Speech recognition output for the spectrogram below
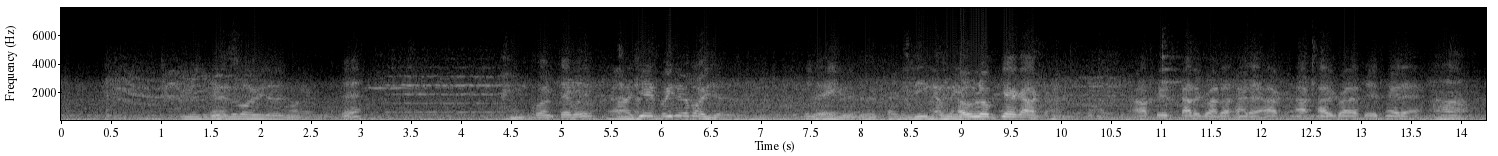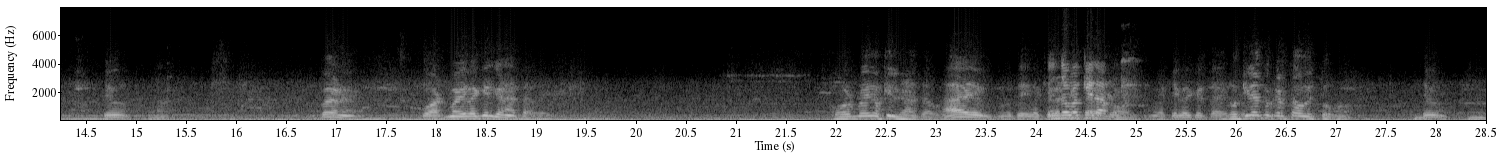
કોણ છે ભાઈ? લોકો કે આ પેટ ખારક વાળા હેડ્યા આ- ખારક વાળા છે હેડ્યા હા. પણ કોર્ટમાં એ વકીલ ગણાતા હોય. કોર્ટમાં એ વકીલ ગણાતા હોય. હા એ ધંધો કરતા વકીલાતનો કરતા હોય. વકીલાત કરતા હોય તો હા. કેવું? હમ.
